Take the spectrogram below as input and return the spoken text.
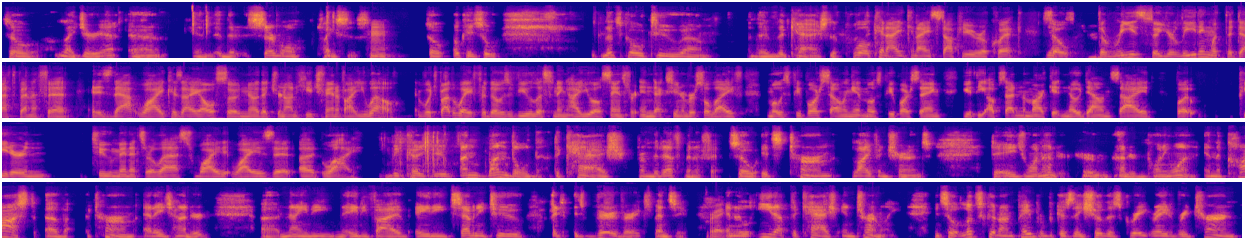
So, Nigeria, uh, and, and there's several places. Hmm. So, okay, so let's go to um, the the cash. The, Well, can I can I stop you real quick? So Yes. the reason so you're leading with the death benefit. Is that why? Because I also know that you're not a huge fan of IUL. Which, by the way, for those of you listening, IUL stands for Index Universal Life. Most people are selling it. Most people are saying you get the upside in the market, no downside. But Peter, in two minutes or less, why why is it a lie? Because you unbundled the cash from the death benefit. So it's term life insurance to age 100 or 121. And the cost of a term at age 100, uh, 90, 85, 80, 72, it, it's very, very expensive. Right. And it'll eat up the cash internally. And so it looks good on paper because they show this great rate of return,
